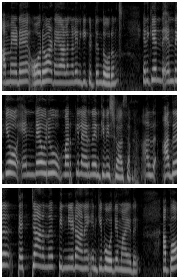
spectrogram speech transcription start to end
അമ്മയുടെ ഓരോ അടയാളങ്ങൾ എനിക്ക് കിട്ടും തോറും എനിക്ക് എന്ത് എന്തൊക്കെയോ എന്റെ ഒരു വർക്കിലായിരുന്നു എനിക്ക് വിശ്വാസം. അത് അത് തെറ്റാണെന്ന് പിന്നീടാണ് എനിക്ക് ബോധ്യമായത്. അപ്പോൾ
